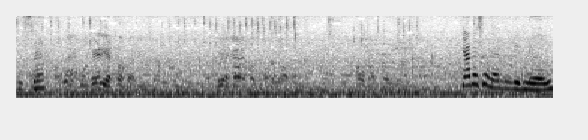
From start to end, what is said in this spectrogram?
ဒီစက်ညဘက်ဆိုလည်းလူတွေမလွယ်ဘူး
